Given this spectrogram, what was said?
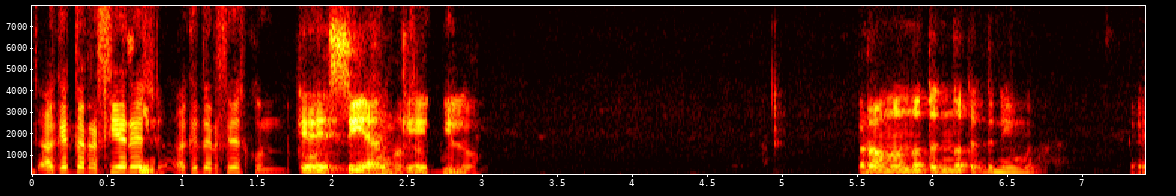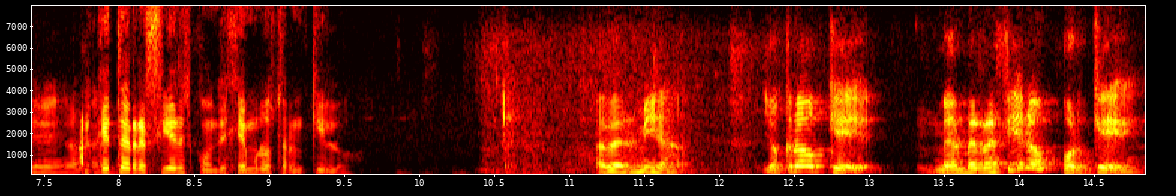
qué, a qué te refieres? Sí. ¿A qué te refieres con Que decían que- tranquilo? Perdón, no, no, te, no te entendí. muy- eh, ¿A qué te refieres con dejémoslo tranquilo? A ver, mira, yo creo que me, me refiero, ¿por qué?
